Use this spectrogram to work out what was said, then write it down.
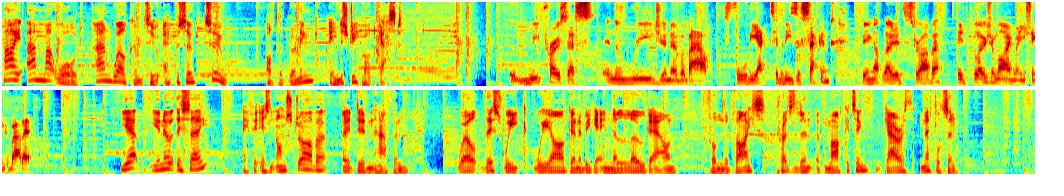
Hi, I'm Matt Ward, and welcome to episode two of the Running Industry Podcast. We process in the region of about 40 activities a second being uploaded to Strava. It blows your mind when you think about it. Yep, you know what they say? If it isn't on Strava, it didn't happen. Well, this week we are going to be getting the lowdown from the Vice President of Marketing, Gareth Nettleton.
